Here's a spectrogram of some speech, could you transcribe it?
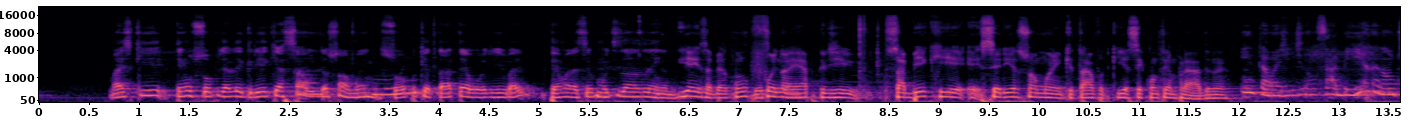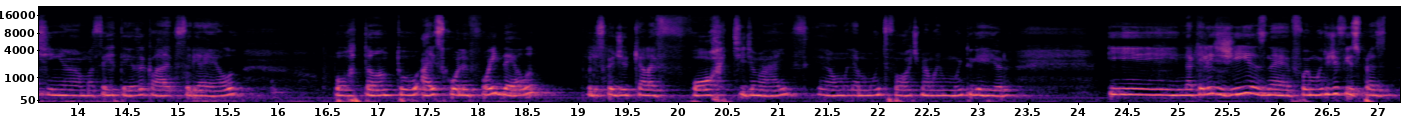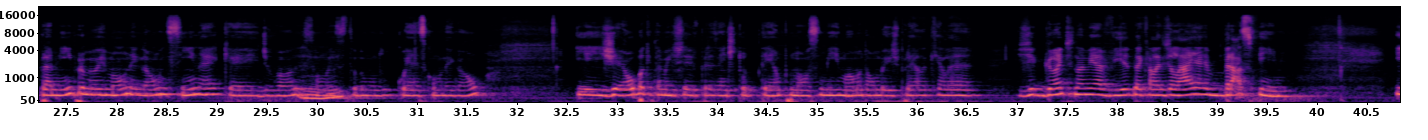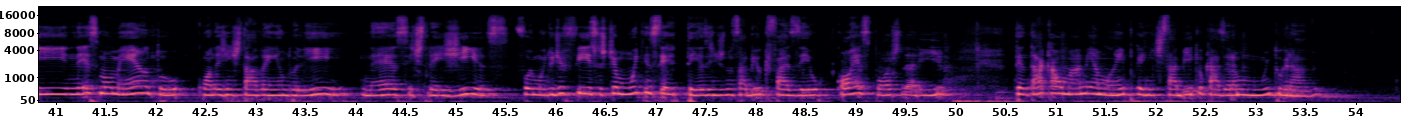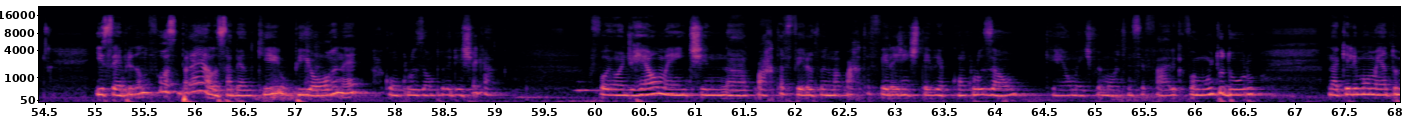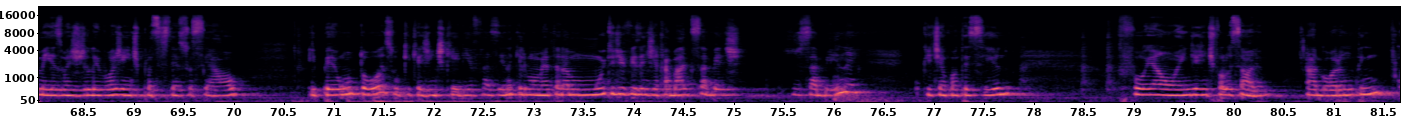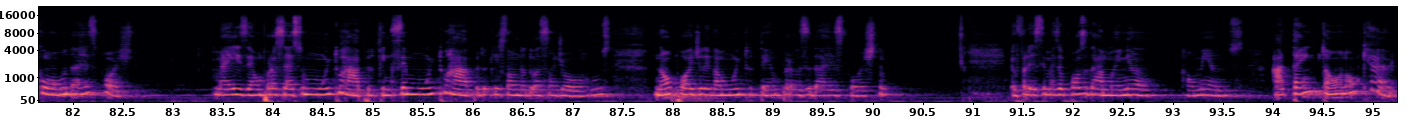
mas que tem um sopro de alegria que é a saúde ah, da sua mãe. Um sopro que está até hoje e vai permanecer por muitos anos ainda. E aí, Isabela, como Deus foi na época de saber que seria sua mãe que, tava, que ia ser contemplada, né? Então, a gente não sabia, né? não tinha uma certeza, claro, que seria ela. Portanto, a escolha foi dela. Por isso que eu digo que ela é forte demais. É uma mulher muito forte, minha mãe é muito guerreira. E naqueles dias, né, foi muito difícil para mim, para o meu irmão Negão em si, né, que é de Wanderson, uhum. mas todo mundo conhece como Negão. E Gelba, que também esteve presente todo o tempo. Nossa, minha irmã, mandar um beijo para ela, que ela é gigante na minha vida, aquela de lá é braço firme. E nesse momento, quando a gente estava indo ali, né, esses três dias, foi muito difícil, tinha muita incerteza, a gente não sabia o que fazer, qual resposta daria. Tentar acalmar minha mãe, porque a gente sabia que o caso era muito grave. E sempre dando força para ela, sabendo que o pior, né, a conclusão poderia chegar. Foi onde realmente, na quarta-feira, foi numa quarta-feira, a gente teve a conclusão, que realmente foi morte encefálica, foi muito duro. Naquele momento mesmo, a gente levou a gente para assistência social e perguntou o que, que a gente queria fazer. Naquele momento era muito difícil, a gente acabar de saber, de saber, né, o que tinha acontecido. Foi aonde a gente falou assim, olha, agora não tem como dar resposta mas é um processo muito rápido, tem que ser muito rápido a questão da doação de órgãos. Não pode levar muito tempo para você dar a resposta. Eu falei assim, mas eu posso dar amanhã, ao menos? Até então eu não quero.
